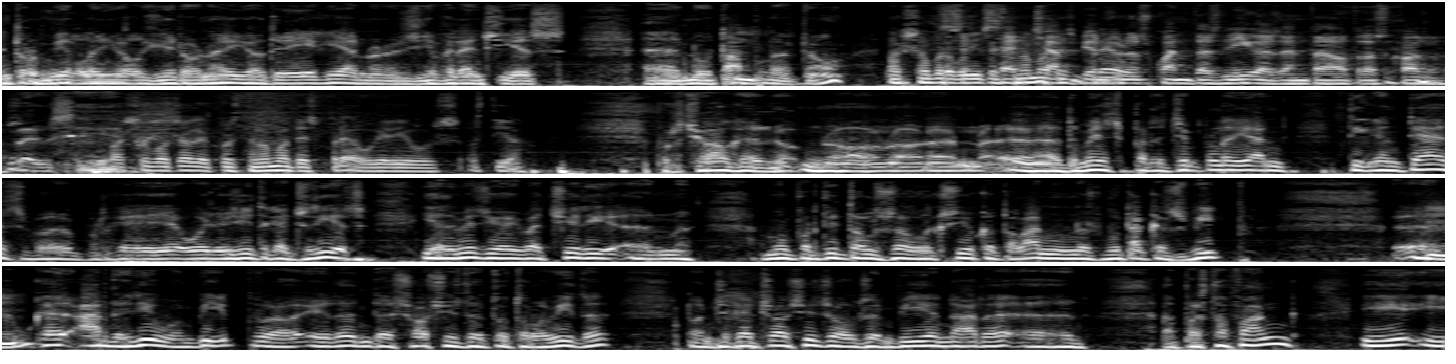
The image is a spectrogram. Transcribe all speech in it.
Entre el Milan i el Girona jo diria que hi ha unes diferències eh, notables, no? Per això, però vull dir que estan al mateix preu. unes quantes lligues, entre altres coses. Sí. Per això pots dir que estan al mateix preu, que dius, hòstia. per això que no, no, no, no a més, per exemple ja tinc entès per- perquè ho he llegit aquests dies i a més jo hi vaig ser en, en un partit de la selecció catalana unes butaques VIP eh, mm. que ara diuen VIP però eren de socis de tota la vida doncs aquests socis els envien ara eh, a pastar fang i, i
